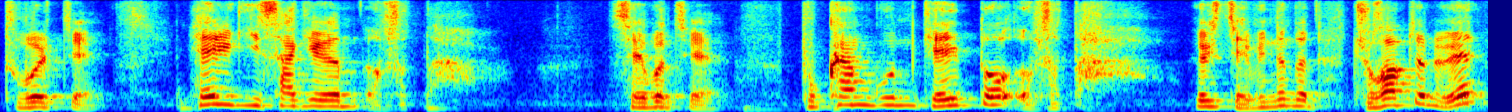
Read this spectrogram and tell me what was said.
두 번째, 헬기 사격은 없었다. 세 번째, 북한군 개입도 없었다. 여기서 재밌는 건 조갑전은 왜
